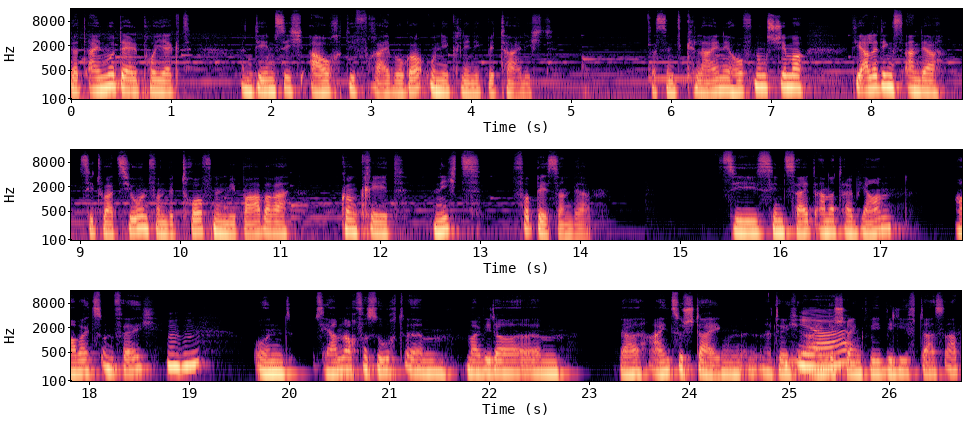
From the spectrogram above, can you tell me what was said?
wird ein Modellprojekt, an dem sich auch die Freiburger Uniklinik beteiligt. Das sind kleine Hoffnungsschimmer, die allerdings an der Situation von Betroffenen wie Barbara konkret nichts verbessern werden. Sie sind seit anderthalb Jahren arbeitsunfähig Mhm. und Sie haben auch versucht, ähm, mal wieder ähm, ja, einzusteigen, natürlich Ja. eingeschränkt. Wie, wie lief das ab?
